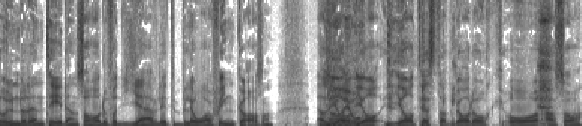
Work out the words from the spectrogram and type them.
och under den tiden så har du fått jävligt blåa skinkor. Alltså. Alltså Ja, jag, jag, jag har testat både och. och alltså,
